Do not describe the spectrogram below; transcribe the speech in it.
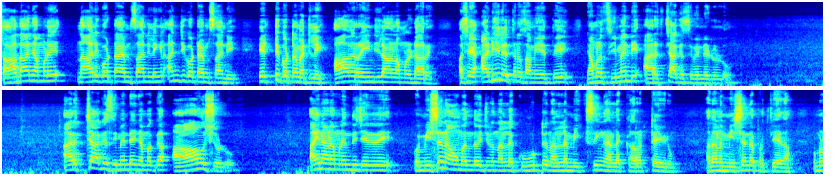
സാധാ നമ്മൾ നാല് കൊട്ട എംസാൻഡ് ഇല്ലെങ്കിൽ അഞ്ച് കൊട്ട എംസാൻഡ് എട്ട് കൊട്ട മെറ്റൽ ആ ഒരു റേഞ്ചിലാണ് നമ്മൾ ഇടാറ്. പക്ഷേ അടിയിലെത്തുന്ന സമയത്ത് നമ്മൾ സിമെന്റ് അരച്ചാകെ സിമെന്റ് ഇടുള്ളൂ അരച്ചാകെ സിമെന്റേ നമുക്ക് ആവശ്യമുള്ളൂ അതിനാണ് നമ്മൾ എന്ത് ചെയ്തത്? ഇപ്പോൾ മിഷൻ ആകുമ്പോൾ എന്താ വെച്ചിട്ടുണ്ടെങ്കിൽ നല്ല കൂട്ട് നല്ല മിക്സിങ് നല്ല കറക്റ്റായി വരും. അതാണ് മിഷന്റെ പ്രത്യേകത. നമ്മൾ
